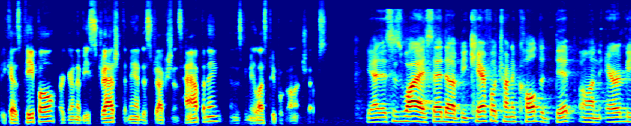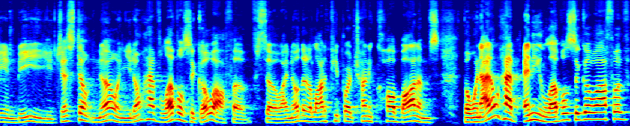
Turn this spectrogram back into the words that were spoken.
because people are going to be stretched. Demand destruction is happening, and there's going to be less people going on trips. Yeah, this is why I said uh, be careful trying to call the dip on Airbnb. You just don't know, and you don't have levels to go off of. So I know that a lot of people are trying to call bottoms, but when I don't have any levels to go off of,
